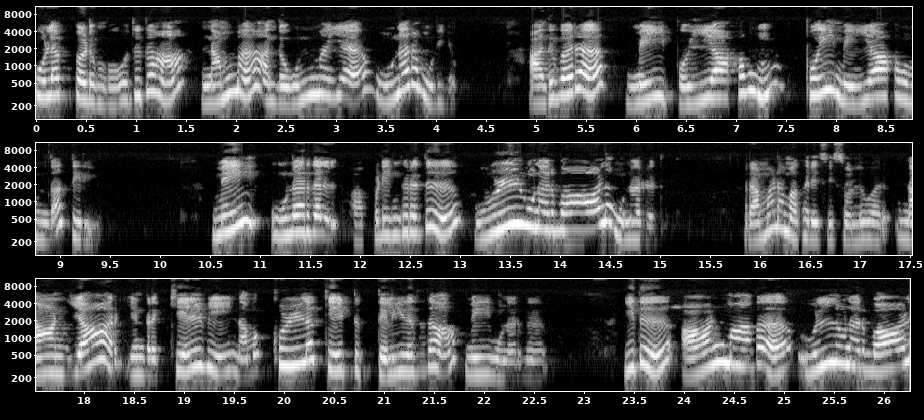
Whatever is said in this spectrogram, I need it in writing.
புலப்படும் போதுதான் நம்ம அந்த உண்மைய உணர முடியும். அதுவரை மெய் பொய்யாகவும் பொய் மெய்யாகவும் தான் தெரியும். மெய் உணர்தல் அப்படிங்கிறது உள் உணர்வால உணர்றது. ரமண மகரிஷி சொல்லுவார் நான் யார்? என்ற கேள்வி நமக்குள்ள கேட்டு தெளிகிறது தான் மெய் உணர்வு. இது ஆன்மாவை உள்ளுணர்வால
